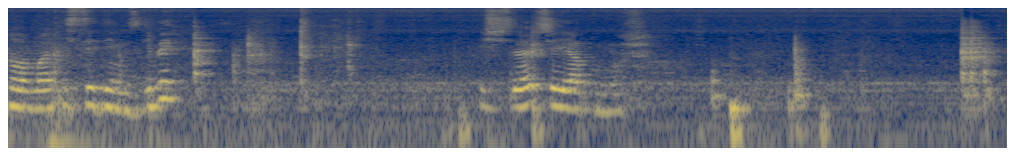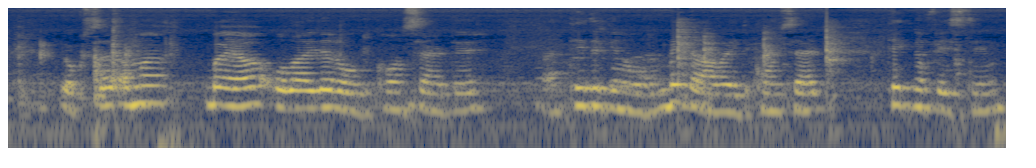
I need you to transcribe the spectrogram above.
Normal istediğimiz gibi işler şey yapmıyor. Yoksa ama bayağı olaylar oldu konserde. Ben tedirgin oldum. Bedavaydı konser. Teknofest'in.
